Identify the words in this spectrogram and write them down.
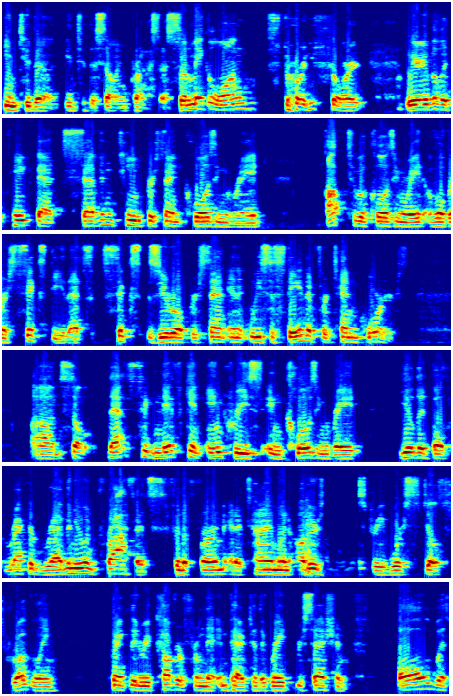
into the into the selling process. So to make a long story short, we were able to take that 17% closing rate up to a closing rate of over 60. That's 60%, and we sustained it for 10 quarters. Um, so that significant increase in closing rate yielded both record revenue and profits for the firm at a time when others in the industry were still struggling, frankly, to recover from the impact of the Great Recession, all with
